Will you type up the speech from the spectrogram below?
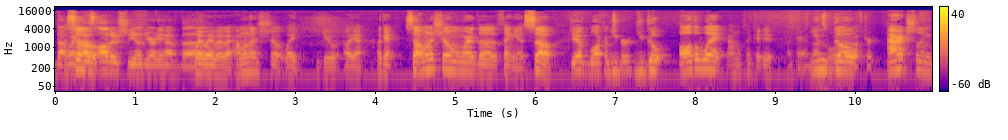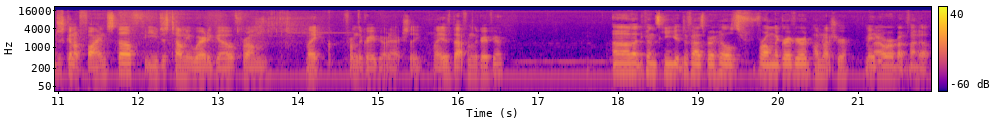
that way so- that's auto shield. You already have the. wait, wait, wait, wait. I want to show. Wait, do. Oh yeah. Okay. So I want to show them where the thing is. So Do you have block and you, screw? you go all the way. I don't think I do. Okay, you go- go. Actually, I'm just gonna find stuff. You just tell me where to go from, like from the graveyard. Actually, like is that from the graveyard? Uh, that depends. Can you get to Fazbear Hills from the graveyard? I'm not sure. Maybe. Alright, we're about to find out.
